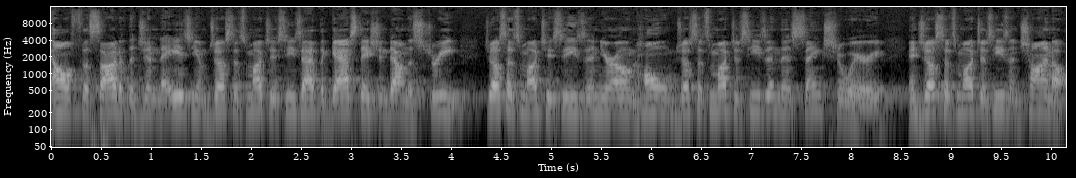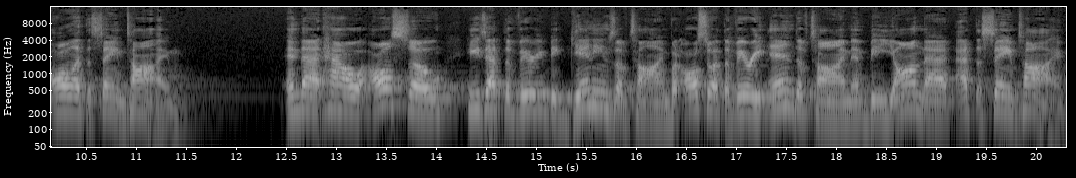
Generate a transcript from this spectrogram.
off the side of the gymnasium just as much as he's at the gas station down the street, just as much as he's in your own home, just as much as he's in this sanctuary, and just as much as he's in China all at the same time. And that how also he's at the very beginnings of time, but also at the very end of time, and beyond that at the same time.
